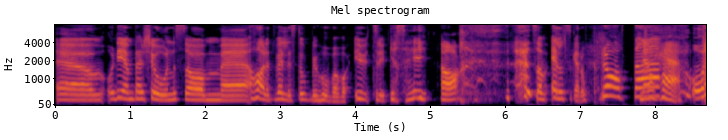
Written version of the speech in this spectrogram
Ehm, och det är en person som eh, har ett väldigt stort behov av att uttrycka sig. Ja. Som älskar att prata. Nähä. Och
